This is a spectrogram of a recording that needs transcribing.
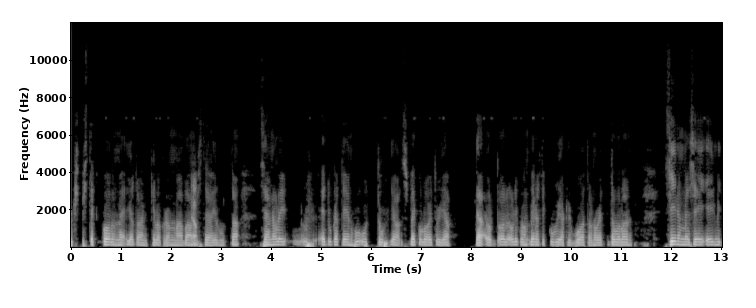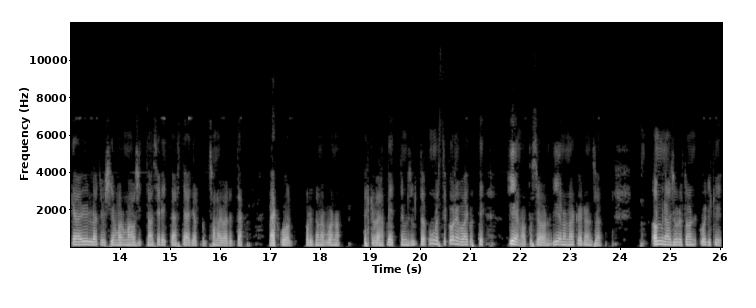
1,3 jotain kilogrammaa valmistaja mutta Sehän oli etukäteen huuttu ja spekuloitu ja, ja oliko verrati kuviakin vuotanut. Että tavallaan siinä mielessä ei, ei mikään yllätys ja varmaan osittain selittää sitä, että jotkut sanoivat, että Macworld oli tänä vuonna ehkä vähän pettymys, mutta mun mielestä kone vaikutti hienolta. Se on hienon näköinen. Se ominaisuudet on kuitenkin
